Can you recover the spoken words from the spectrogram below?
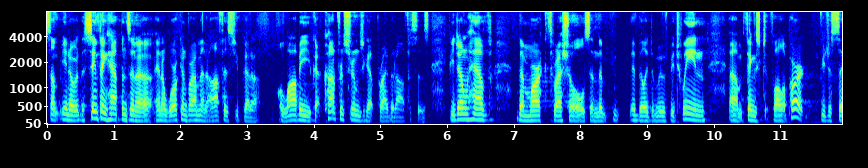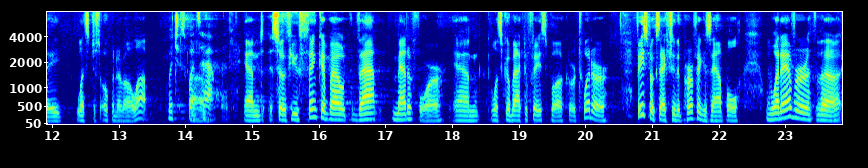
some, you know, the same thing happens in a, in a work environment, an office. You've got a, a lobby, you've got conference rooms, you've got private offices. If you don't have the marked thresholds and the ability to move between, um, things to fall apart. If you just say, let's just open it all up. which is what's happened. And so if you think about that metaphor, and let's go back to Facebook or Twitter, Facebook's actually the perfect example. Whatever the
